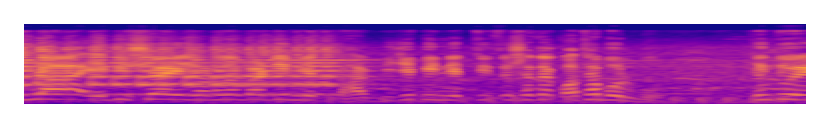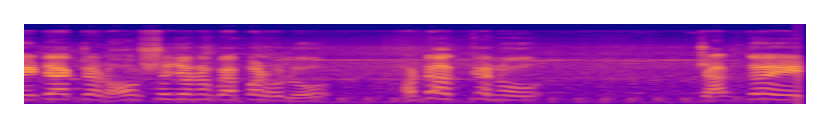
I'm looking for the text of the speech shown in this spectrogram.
আমরা এ বিষয়ে জনতা পার্টির বিজেপির নেতৃত্বের সাথে কথা বলব। কিন্তু এটা একটা রহস্যজনক ব্যাপার হলো, হঠাৎ কেন চাকদহে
